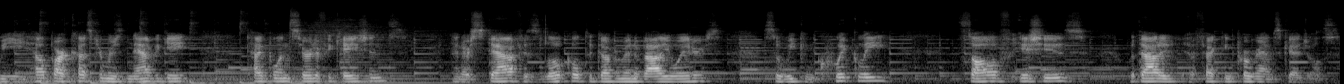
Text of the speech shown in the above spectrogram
we help our customers navigate Type 1 certifications, and our staff is local to government evaluators so we can quickly solve issues without it affecting program schedules.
